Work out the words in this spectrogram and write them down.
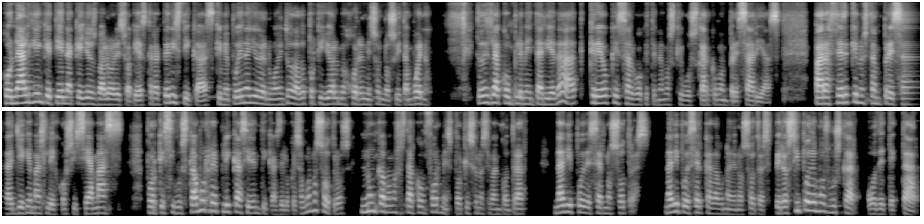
Con alguien que tiene aquellos valores o aquellas características que me pueden ayudar en un momento dado porque yo a lo mejor en eso no soy tan bueno. Entonces, la complementariedad creo que es algo que tenemos que buscar como empresarias para hacer que nuestra empresa llegue más lejos y sea más. Porque si buscamos réplicas idénticas de lo que somos nosotros, nunca vamos a estar conformes porque eso no se va a encontrar. Nadie puede ser nosotras, nadie puede ser cada una de nosotras, pero sí podemos buscar o detectar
